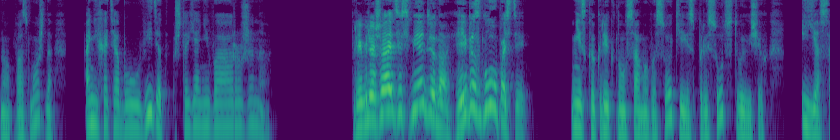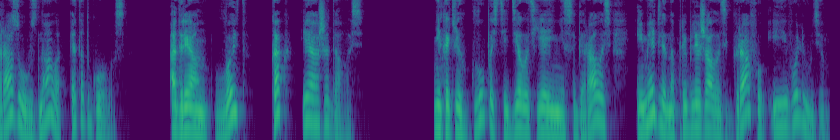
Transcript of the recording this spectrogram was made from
Но, возможно, они хотя бы увидят, что я не вооружена. «Приближайтесь медленно и без глупостей!» Низко крикнул самый высокий из присутствующих, и я сразу узнала этот голос. Адриан Ллойд, как и ожидалось. Никаких глупостей делать я и не собиралась, и медленно приближалась к графу и его людям,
